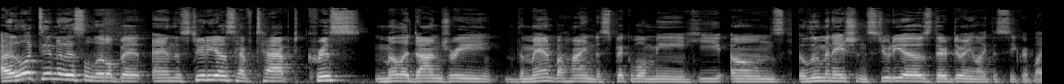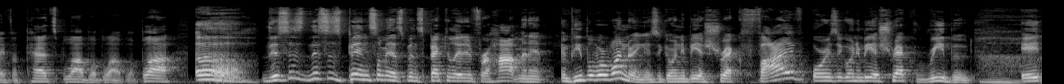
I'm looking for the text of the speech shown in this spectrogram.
I looked into this a little bit, and the studios have tapped Chris Meledandri, the man behind Despicable Me. He owns Illumination Studios. They're doing like the Secret Life of Pets, blah blah blah blah blah. Ugh, this is this has been something that's been speculated for a hot minute, and people were wondering: is it going to be a Shrek Five or is it going to be a Shrek reboot? It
